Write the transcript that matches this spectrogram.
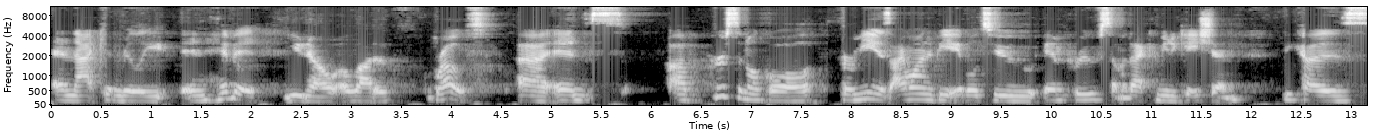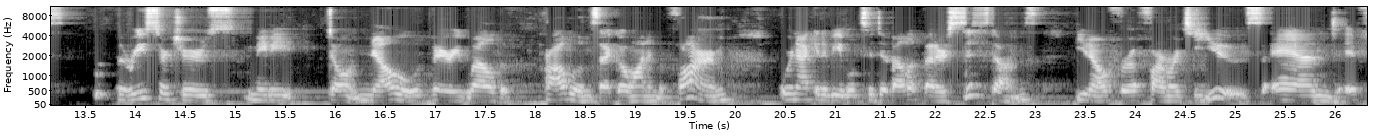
And that can really inhibit, you know, a lot of growth. Uh, and a personal goal for me is I want to be able to improve some of that communication because the researchers maybe don't know very well the problems that go on in the farm, we're not going to be able to develop better systems, you know, for a farmer to use. And if,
